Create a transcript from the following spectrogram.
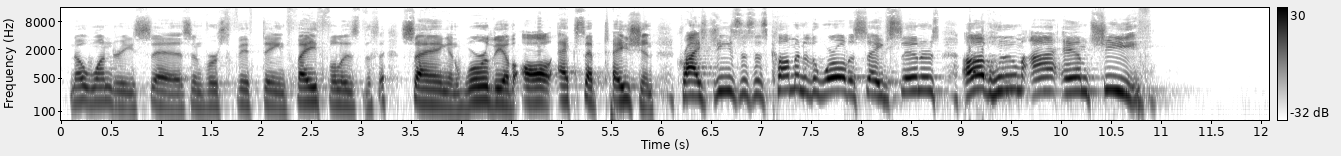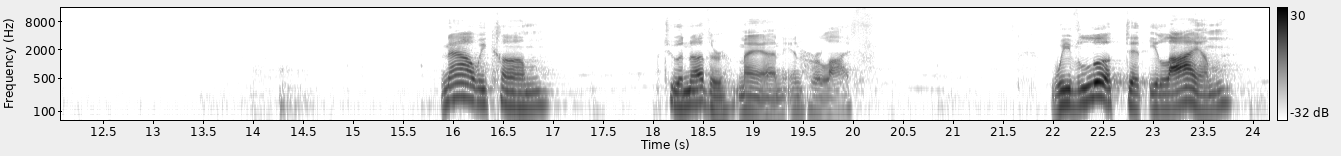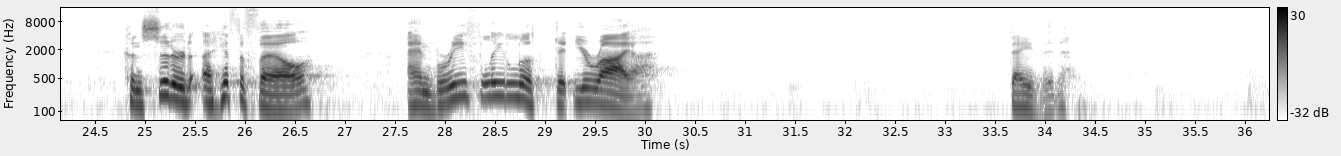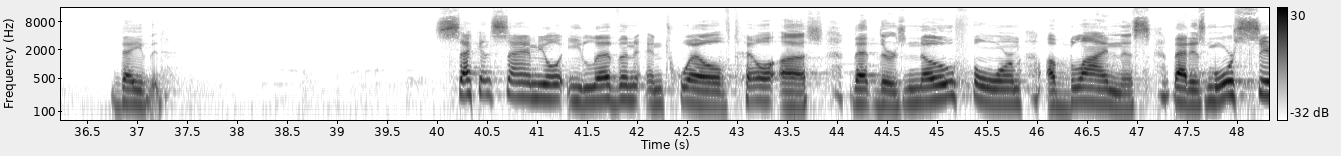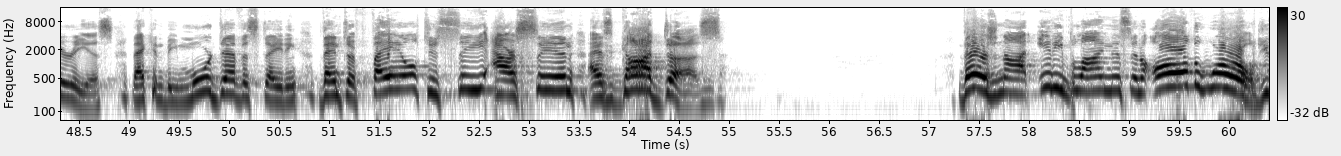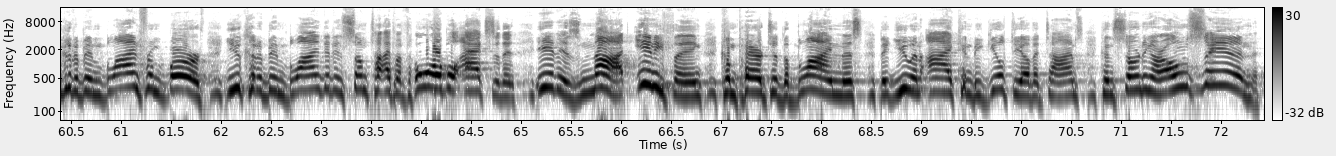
No wonder he says in verse 15, faithful is the saying and worthy of all acceptation. Christ Jesus has come into the world to save sinners, of whom I am chief. Now we come to another man in her life. We've looked at Eliam, considered Ahithophel, and briefly looked at Uriah. David. David. 2 Samuel 11 and 12 tell us that there's no form of blindness that is more serious, that can be more devastating than to fail to see our sin as God does. There's not any blindness in all the world. You could have been blind from birth. You could have been blinded in some type of horrible accident. It is not anything compared to the blindness that you and I can be guilty of at times concerning our own sin.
